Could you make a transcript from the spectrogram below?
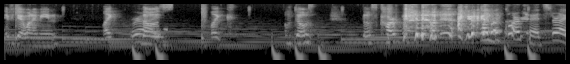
If you get what I mean, like Right. those, like those, those carpet. Like the carpets, right?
